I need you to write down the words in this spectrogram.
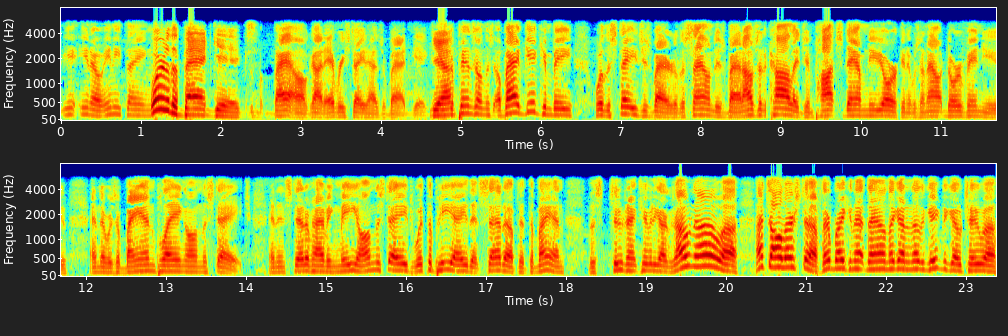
you, you know, anything Where are the bad gigs? bad. Oh God, every state has a bad gig. Yeah. It depends on the. A bad gig can be where the stage is bad or the sound is bad. I was at a college in Potsdam, New York, and it was an outdoor venue, and there was a band playing on the stage. And instead of having me on the stage with the PA that set up that the band, the student activity guy goes, "Oh no, uh, that's all their stuff. They're breaking that down. They got another gig to go to. Uh,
